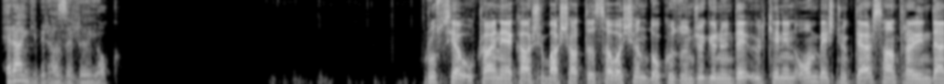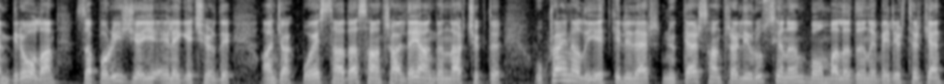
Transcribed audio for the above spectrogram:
herhangi bir hazırlığı yok. Rusya, Ukrayna'ya karşı başlattığı savaşın 9. gününde ülkenin 15 nükleer santralinden biri olan Zaporijya'yı ele geçirdi. Ancak bu esnada santralde yangınlar çıktı. Ukraynalı yetkililer nükleer santrali Rusya'nın bombaladığını belirtirken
